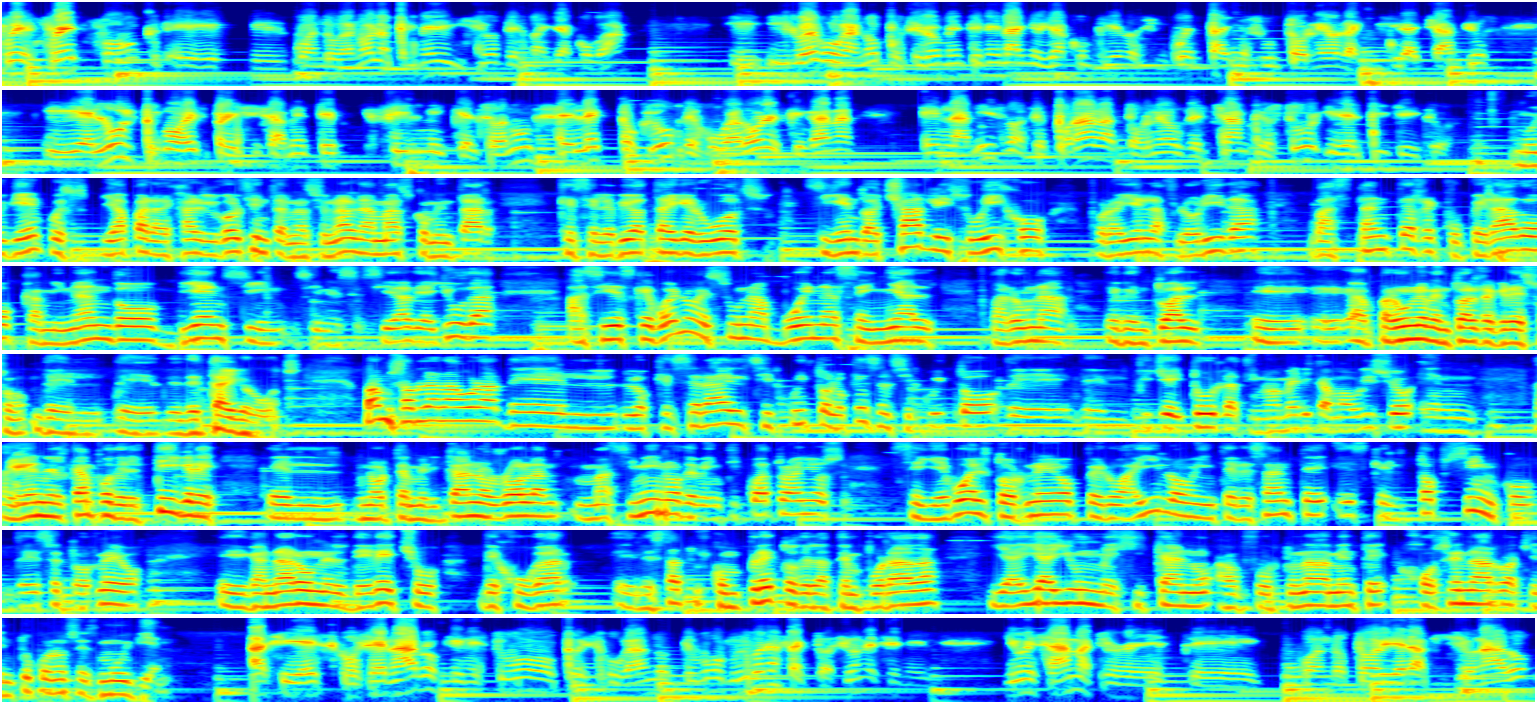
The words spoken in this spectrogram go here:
fue Fred Funk eh, cuando ganó la primera edición del Mayacoba. Y, y, luego ganó posteriormente en el año, ya cumpliendo 50 años, un torneo en la Gira Champions. Y el último es precisamente Phil Mickelson, un selecto club de jugadores que ganan en la misma temporada torneos del Champions Tour y del PGA Tour. Muy bien, pues ya para dejar el golf internacional, nada más comentar que se le vio a Tiger Woods siguiendo a Charlie, su hijo, por ahí en la Florida, bastante recuperado, caminando bien sin, sin necesidad de ayuda. Así es que bueno, es una buena señal para una eventual eh, eh, para un eventual regreso del, de, de, Tiger Woods. Vamos a hablar ahora de lo que será el circuito, lo que es el circuito de, del PJ Tour Latinoamérica, Mauricio, en, allá en el campo del Tigre, el norteamericano Roland Massimino, de 24 años, se llevó el torneo, pero ahí lo interesante es que el top 5 de ese torneo eh, ganaron el derecho de jugar el estatus completo de la temporada y ahí hay un mexicano, afortunadamente, José Narro, a quien tú conoces muy bien. Así es, José Narro, quien estuvo pues jugando, tuvo muy buenas actuaciones en el US Amateur este, cuando todavía era aficionado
